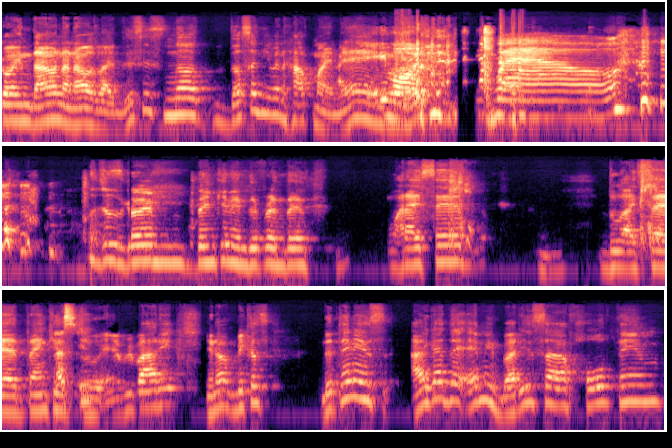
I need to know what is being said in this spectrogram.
going down, and I was like, this is not doesn't even have my name. Name on Wow. Just going thinking in different things. What I said, do I say thank you That's to everybody? You know, because the thing is, I got the Emmy, but it's a whole thing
